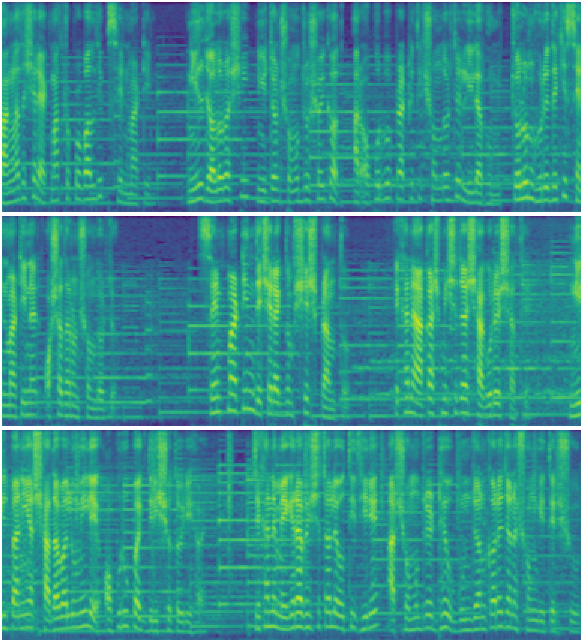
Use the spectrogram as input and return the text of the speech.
বাংলাদেশের একমাত্র প্রবাল দ্বীপ সেন্ট মার্টিন। নীল জলরাশি, নির্জন সমুদ্র সৈকত আর অপূর্ব প্রাকৃতিক সৌন্দর্যের লীলাভূমি। চলুন ঘুরে দেখি সেন্ট মার্টিনের অসাধারণ সৌন্দর্য। সেন্ট মার্টিন দেশের একদম শেষ প্রান্ত। এখানে আকাশ মিশে যায় সাগরের সাথে। নীল পানি আর সাদা বালু মিলে অপরূপ এক দৃশ্য তৈরি হয়, যেখানে মেঘেরা ভেসে চলে অতি ধীরে আর সমুদ্রের ঢেউ গুঞ্জন করে যেন সঙ্গীতের সুর।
